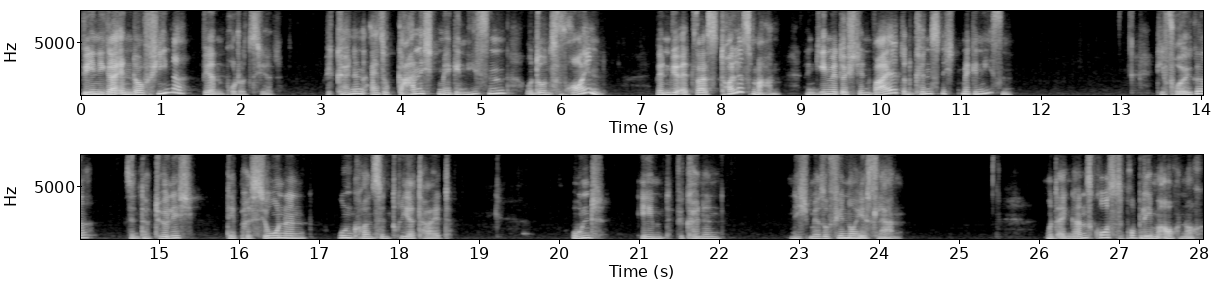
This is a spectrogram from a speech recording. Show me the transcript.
Weniger Endorphine werden produziert. Wir können also gar nicht mehr genießen und uns freuen, wenn wir etwas Tolles machen. Dann gehen wir durch den Wald und können es nicht mehr genießen. Die Folge sind natürlich Depressionen, Unkonzentriertheit und eben wir können nicht mehr so viel Neues lernen. Und ein ganz großes Problem auch noch,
